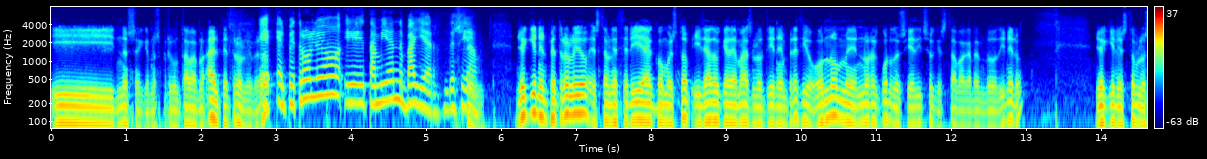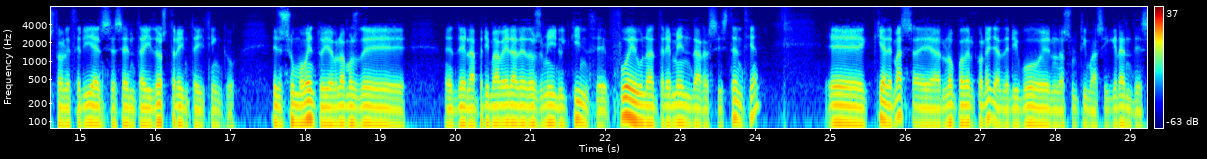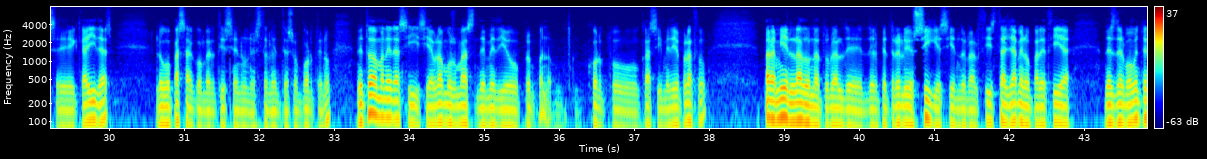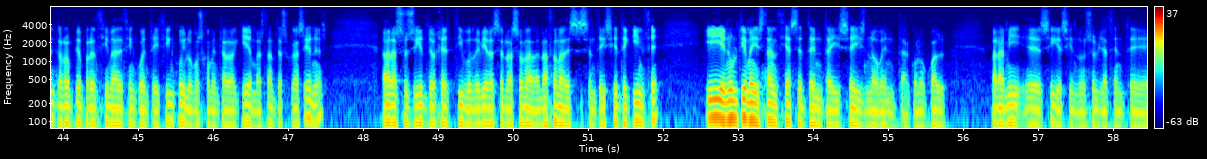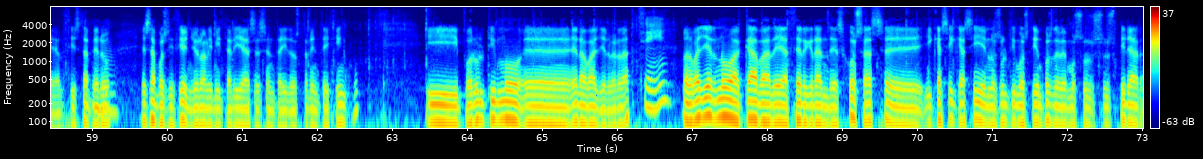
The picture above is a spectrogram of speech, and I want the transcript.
Y no sé, que nos preguntaba. Ah, el petróleo, ¿verdad? Eh, el petróleo, y también Bayer, decía. Yo aquí en el petróleo establecería como stop, y dado que además lo tiene en precio, o no me no recuerdo si ha dicho que estaba ganando dinero, yo aquí el stop lo establecería en 62.35. En su momento, y hablamos de eh, de la primavera de 2015 fue una tremenda resistencia, eh, que además, eh, al no poder con ella, derivó en las últimas y grandes caídas, luego pasa a convertirse en un excelente soporte, ¿no? De todas maneras, si, si hablamos más de medio, bueno, corto, casi medio plazo, para mí el lado natural del petróleo sigue siendo el alcista, ya me lo parecía desde el momento en que rompió por encima de 55, y lo hemos comentado aquí en bastantes ocasiones, Ahora su siguiente objetivo debiera ser la zona, la zona de 67.15 y en última instancia 76.90, con lo cual para mí eh, sigue siendo un subyacente alcista, pero esa posición yo la limitaría a 62.35. Y por último, eh, era Bayer, ¿verdad? Sí. Bueno, Bayer no acaba de hacer grandes cosas eh, y casi, casi en los últimos tiempos debemos suspirar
